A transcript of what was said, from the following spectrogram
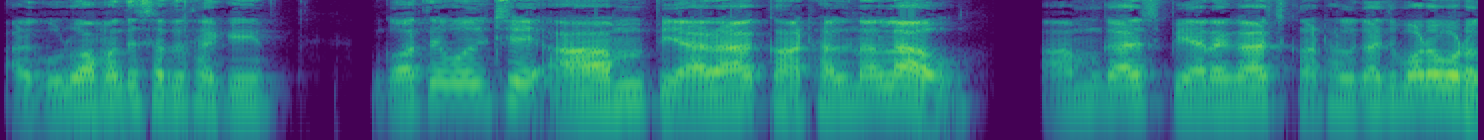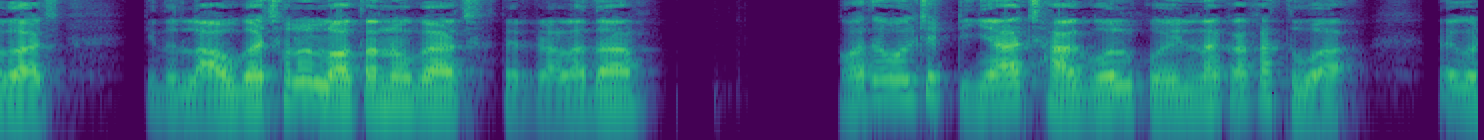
আর গরু আমাদের সাথে থাকে। গতে বলছে, আম, পেয়ারা, কাঁঠাল না লাউ? আম গাছ, পেয়ারা গাছ, কাঁঠাল গাছ, বড় বড় গাছ। কিন্তু লাউ গাছ হলো লতানো গাছ আলাদা। কথা বলছে, টিয়া, ছাগল, কোয়েল না কাকাতুয়া? দেখো,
